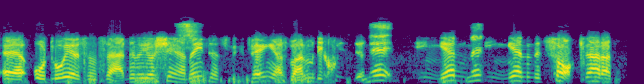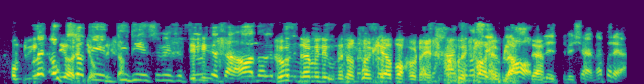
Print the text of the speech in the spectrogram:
Eh, och då är det som så här, nej men jag tjänar inte ens så mycket pengar. Alltså, bara, men det är skit. Nej, Ingen, ingen saknar att om du men inte gör ditt det, jobb. Liksom. det är det som är så Det fult. finns det är så här, ja, de håller på 100 med miljoner som men jag bakom dig. tar säga, du blasten. ja, lite vi tjänar på det.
